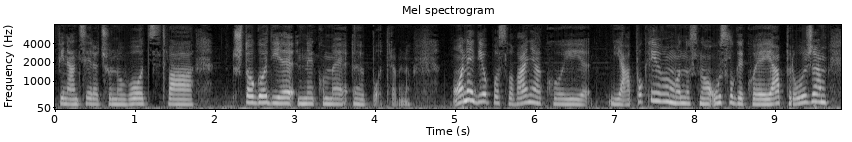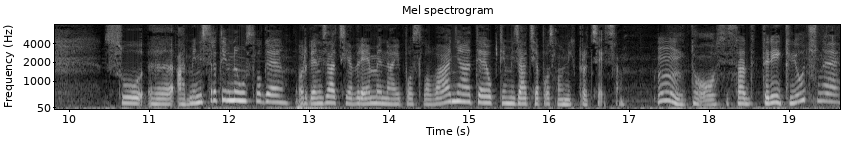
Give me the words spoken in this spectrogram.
financije računovodstva, što god je nekome e, potrebno. Onaj dio poslovanja koji ja pokrivam, odnosno usluge koje ja pružam, su e, administrativne usluge, organizacija vremena i poslovanja te optimizacija poslovnih procesa. Mm, to si sad tri ključne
